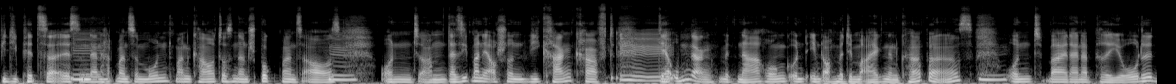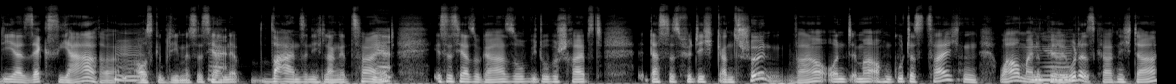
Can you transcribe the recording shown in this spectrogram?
wie die Pizza ist mhm. und dann hat man es im Mund, man kaut es und dann spuckt man es aus. Mhm. Und ähm, da sieht man ja auch schon, wie krankhaft mhm. der Umgang mit Nahrung und eben auch mit dem eigenen Körper ist. Mhm. Und bei deiner Periode, die ja sechs Jahre ausgeblieben ist, ist ja, eine wahnsinnig lange Zeit, ist es ja sogar so, wie du beschreibst, dass es für dich ganz schön war und immer auch ein gutes Zeichen. Wow, meine ja. Periode ist gerade nicht da,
